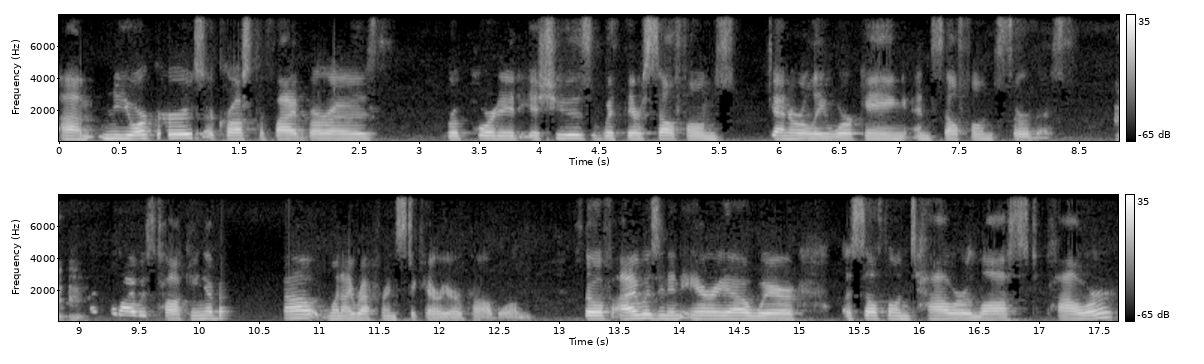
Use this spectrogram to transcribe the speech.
Um, New Yorkers across the five boroughs reported issues with their cell phones generally working and cell phone service. That's what I was talking about when I referenced a carrier problem. So if I was in an area where a cell phone tower lost power,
